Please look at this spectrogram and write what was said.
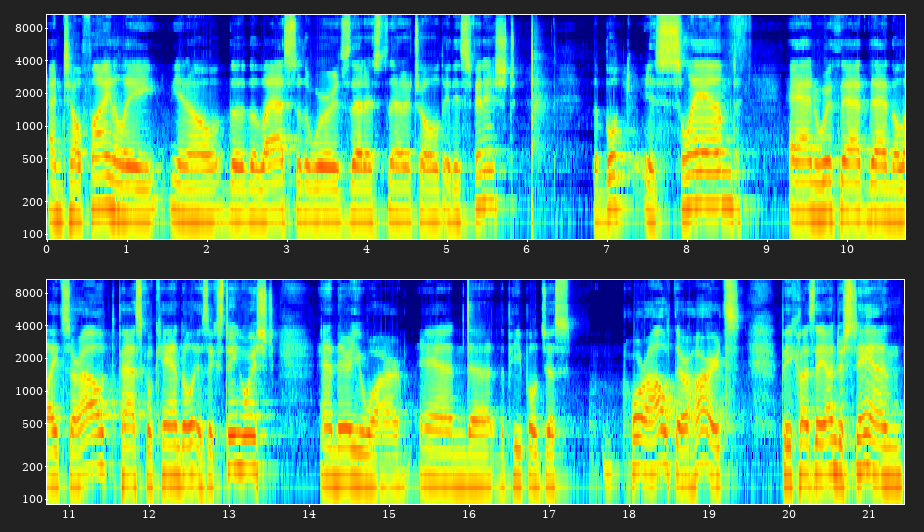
until finally, you know, the, the last of the words that, is, that are told, it is finished. The book is slammed, and with that, then the lights are out, the paschal candle is extinguished, and there you are. And uh, the people just pour out their hearts because they understand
